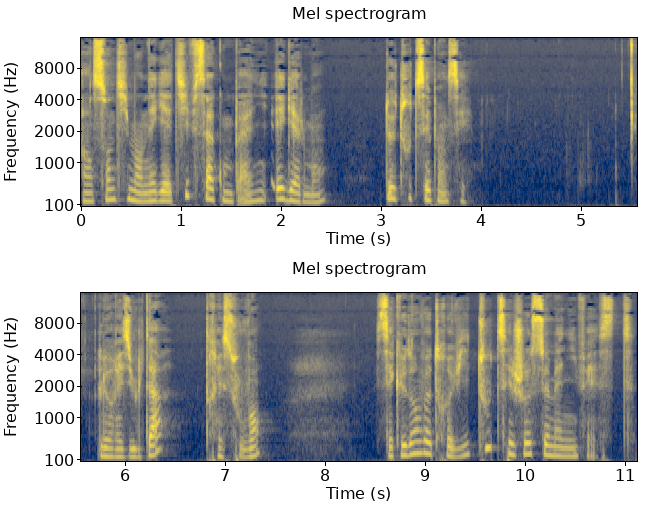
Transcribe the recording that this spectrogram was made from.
un sentiment négatif s'accompagne également de toutes ces pensées. Le résultat, très souvent, c'est que dans votre vie, toutes ces choses se manifestent.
